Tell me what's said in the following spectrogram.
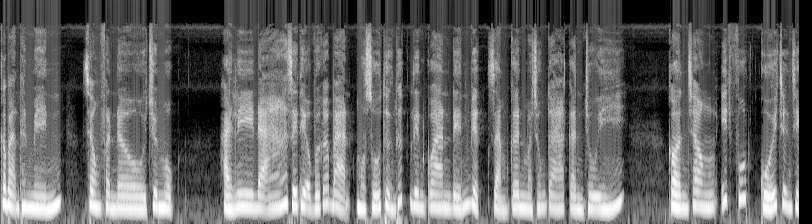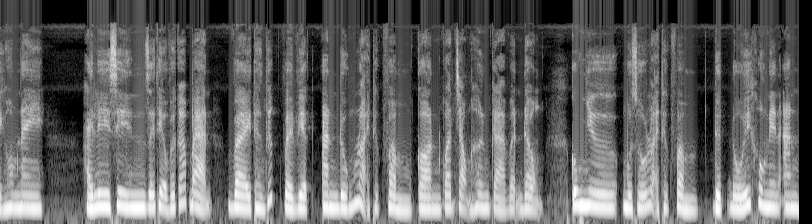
Các bạn thân mến, trong phần đầu chuyên mục Hải Ly đã giới thiệu với các bạn một số thưởng thức liên quan đến việc giảm cân mà chúng ta cần chú ý. Còn trong ít phút cuối chương trình hôm nay, Hải Ly xin giới thiệu với các bạn về thưởng thức về việc ăn đúng loại thực phẩm còn quan trọng hơn cả vận động, cũng như một số loại thực phẩm tuyệt đối không nên ăn.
